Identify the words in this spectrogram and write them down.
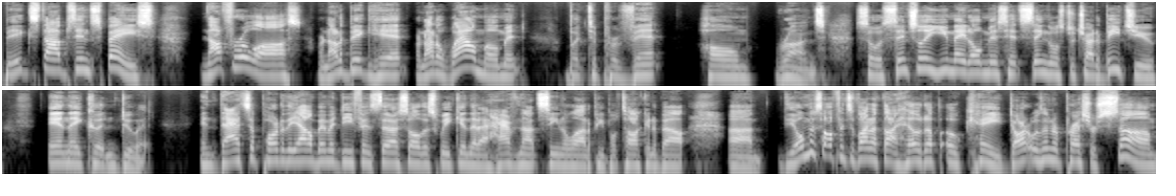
big stops in space, not for a loss or not a big hit or not a wow moment, but to prevent home runs. So essentially, you made Ole Miss hit singles to try to beat you, and they couldn't do it. And that's a part of the Alabama defense that I saw this weekend that I have not seen a lot of people talking about. Um, the Ole Miss offensive line I thought held up okay. Dart was under pressure some.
